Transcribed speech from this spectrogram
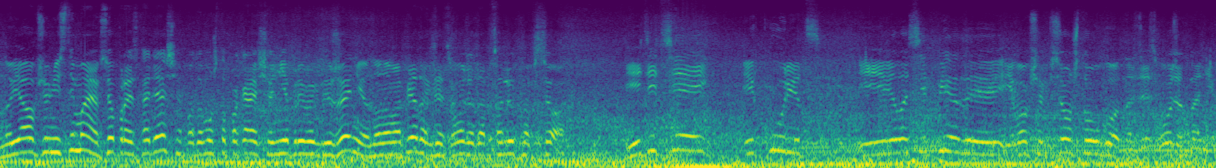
Но я, в общем, не снимаю все происходящее, потому что пока еще не привык к движению, но на мопедах здесь возят абсолютно все. И детей, и куриц, и велосипеды, и, в общем, все, что угодно здесь возят на них.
